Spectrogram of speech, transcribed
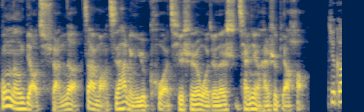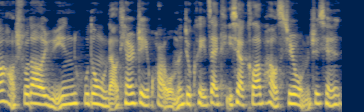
功能比较全的，再往其他领域扩，其实我觉得是前景还是比较好。就刚好说到了语音互动聊天这一块，我们就可以再提一下 Clubhouse。其实我们之前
